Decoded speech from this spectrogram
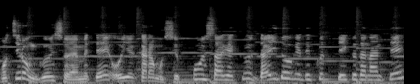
もちろん軍師を辞めて、お家からも出奔した挙句、大道芸で食っていくだなんて、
